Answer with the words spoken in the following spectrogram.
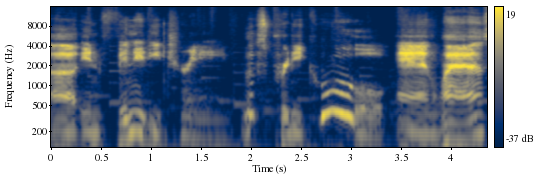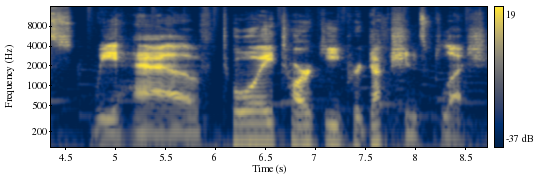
uh, Infinity Train. Looks pretty cool. And last, we have Toy Tarky Productions plush,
